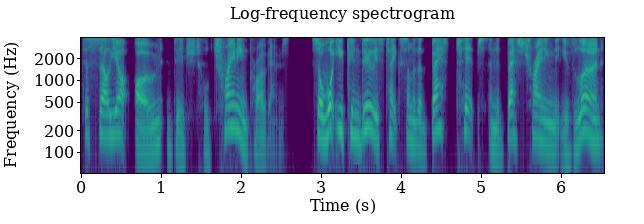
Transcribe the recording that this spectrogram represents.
to sell your own digital training programs. So, what you can do is take some of the best tips and the best training that you've learned,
